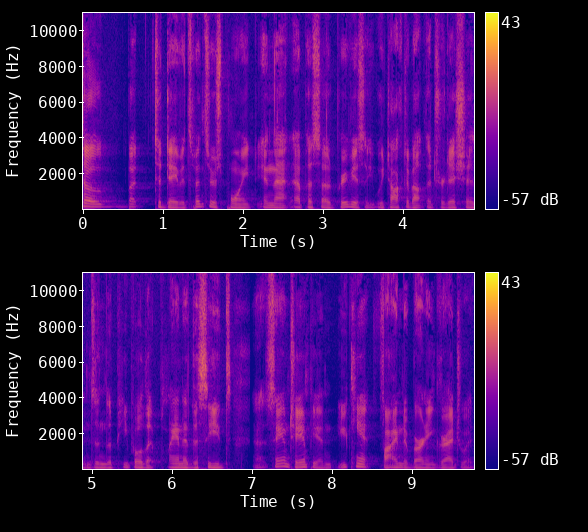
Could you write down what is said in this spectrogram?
So, but to David Spencer's point, in that episode previously, we talked about the traditions and the people that planted the seeds. Uh, Sam Champion, you can't find a Boerne graduate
